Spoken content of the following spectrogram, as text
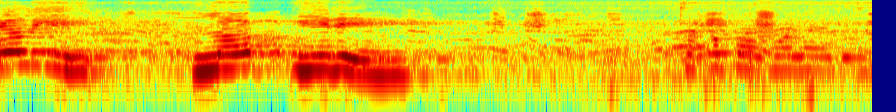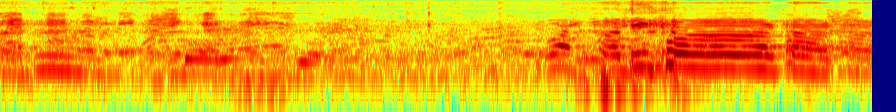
really love eating. สวัสดีค่ะค่ะค่ะ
